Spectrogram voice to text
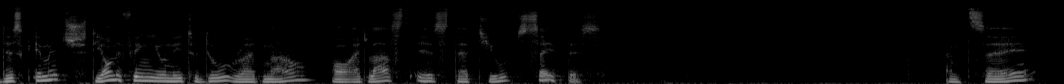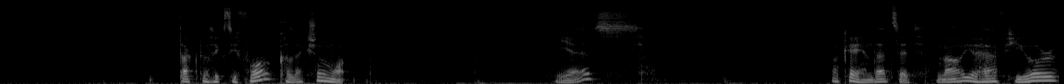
disk image. The only thing you need to do right now or at last is that you save this and say Dr. 64 collection 1. Yes. Okay, and that's it. Now you have your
